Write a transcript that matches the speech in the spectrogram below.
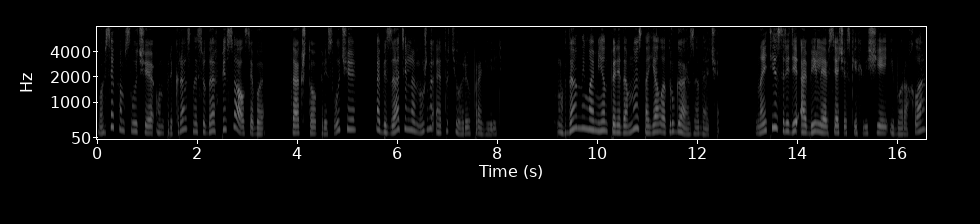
Во всяком случае, он прекрасно сюда вписался бы, так что при случае обязательно нужно эту теорию проверить. В данный момент передо мной стояла другая задача – найти среди обилия всяческих вещей и барахла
